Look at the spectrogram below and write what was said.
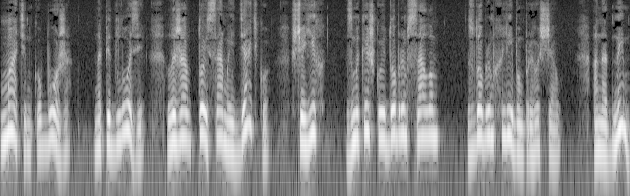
матінко Божа, на підлозі лежав той самий дядько, що їх з Микишкою добрим салом, з добрим хлібом пригощав, а над ним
